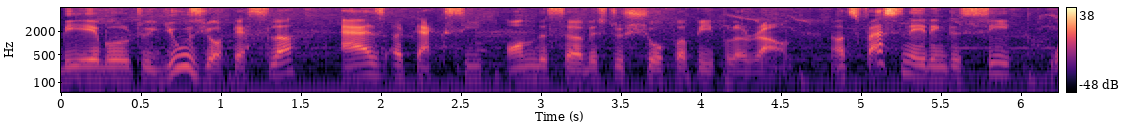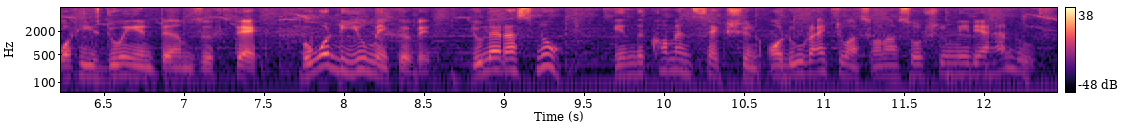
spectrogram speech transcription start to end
be able to use your Tesla as a taxi on the service to chauffeur people around. Now it's fascinating to see what he's doing in terms of tech, but what do you make of it? Do let us know in the comment section or do write to us on our social media handles.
